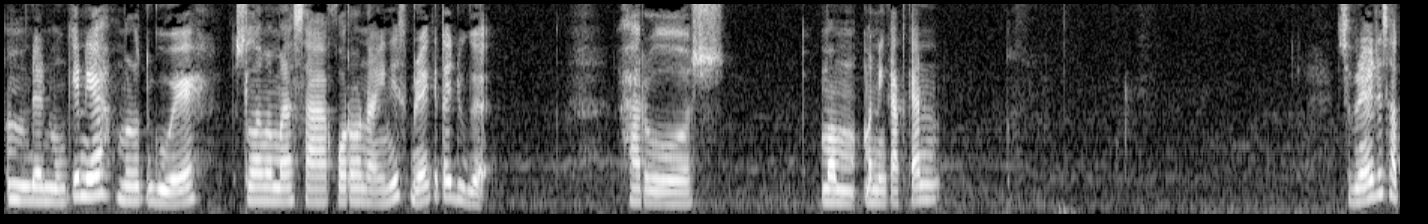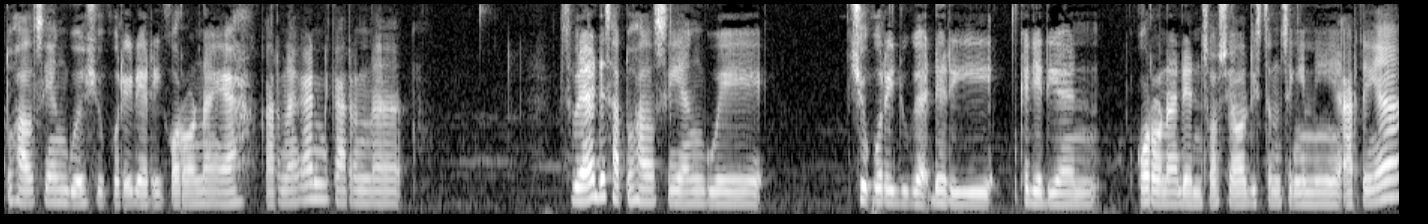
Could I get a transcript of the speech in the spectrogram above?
um, dan mungkin ya menurut gue selama masa corona ini sebenarnya kita juga harus meningkatkan sebenarnya ada satu hal sih yang gue syukuri dari corona ya. Karena kan karena sebenarnya ada satu hal sih yang gue syukuri juga dari kejadian corona dan social distancing ini. Artinya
